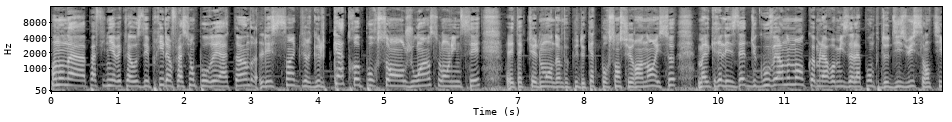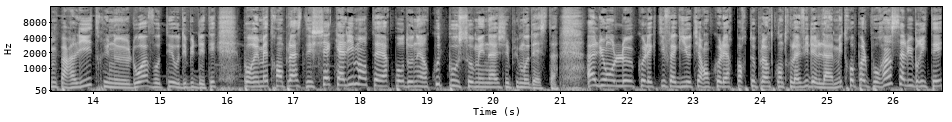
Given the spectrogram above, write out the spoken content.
On n'en a pas fini avec la hausse des prix. L'inflation pourrait atteindre les 5,4% en juin selon l'INSEE. Elle est actuellement d'un peu plus de 4% sur un an et ce, malgré les aides du gouvernement comme la remise à la pompe de 18 centimes par litre. Une loi votée au début de l'été pourrait mettre en place des chèques alimentaires pour donner un coup de pouce aux ménages les plus modestes. À Lyon, le collectif La Guillotière en colère porte plainte contre la ville et la métropole pour insalubrité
